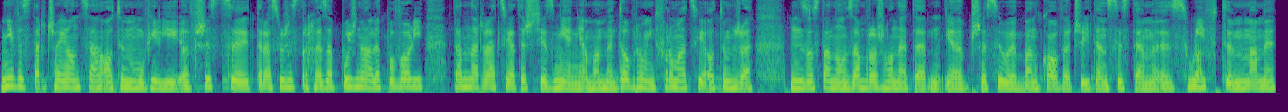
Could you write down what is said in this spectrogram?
niewystarczająca, o tym mówili wszyscy. Teraz już jest trochę za późno, ale powoli ta narracja też się zmienia. Mamy dobrą informację o tym, że zostaną zamrożone te e, przesyły bankowe, czyli ten system e, SWIFT. Mamy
